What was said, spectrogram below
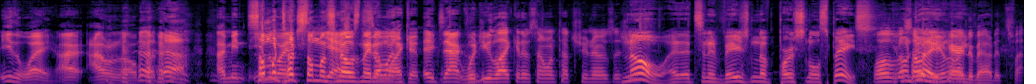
Either way, I, I don't know, but Yeah. I mean, Someone way- touched someone's yeah, nose and they didn't like it. Exactly. Would you like it if someone touched your nose? No, it's an invasion of personal space. Well, you don't do someone that. you don't cared like- about, it's fine.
